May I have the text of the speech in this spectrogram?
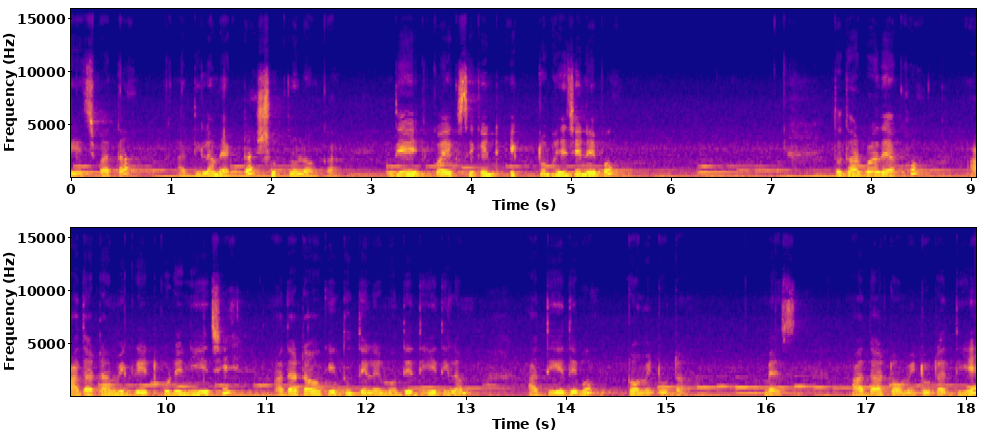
তেজপাতা আর দিলাম একটা শুকনো লঙ্কা। দিয়ে কয়েক সেকেন্ড একটু ভেজে নেব। তো তারপরে দেখো, আদাটা আমি গ্রেট করে নিয়েছি। আদাটাও কিন্তু তেলের মধ্যে দিয়ে দিলাম আর দিয়ে দেব টমেটোটা। ব্যাস, আদা, টমেটোটা দিয়ে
